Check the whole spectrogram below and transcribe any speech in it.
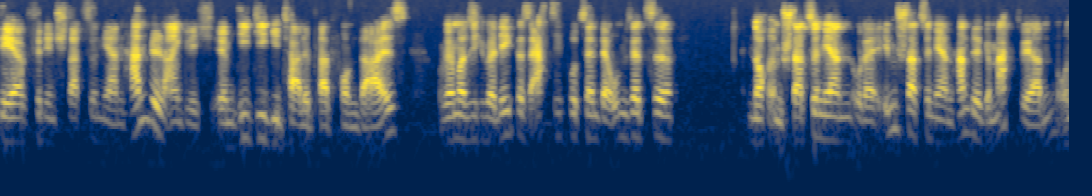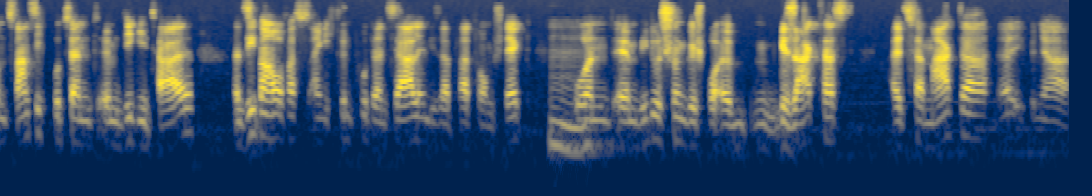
der für den stationären Handel eigentlich ähm, die digitale Plattform da ist. Und wenn man sich überlegt, dass 80 Prozent der Umsätze noch im stationären oder im stationären Handel gemacht werden und 20 Prozent digital, dann sieht man auch, was eigentlich für ein Potenzial in dieser Plattform steckt. Mhm. Und ähm, wie du es schon äh, gesagt hast, als Vermarkter, äh, ich bin ja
